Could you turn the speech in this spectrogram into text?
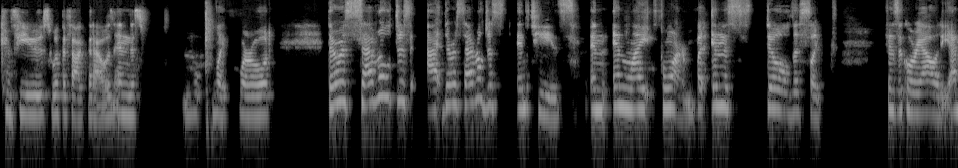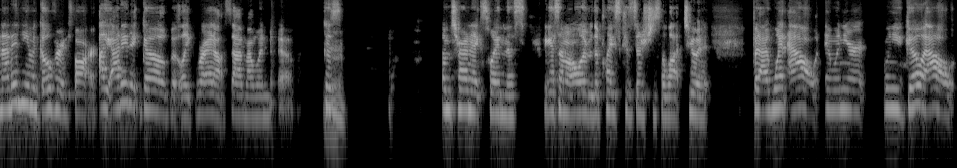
confused with the fact that I was in this like world. There was several just there were several just entities in in light form, but in this still this like physical reality. And I didn't even go very far. Like I didn't go, but like right outside my window. Because mm. I'm trying to explain this. I guess I'm all over the place because there's just a lot to it. But I went out and when you're when you go out,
